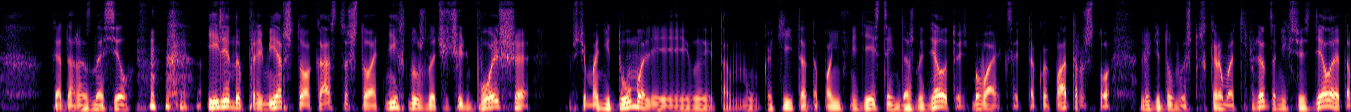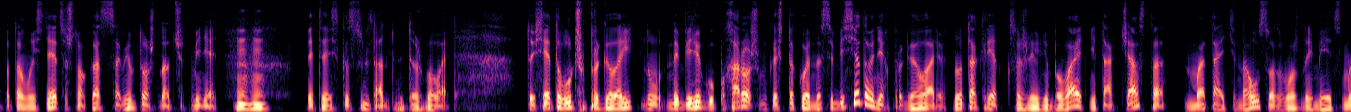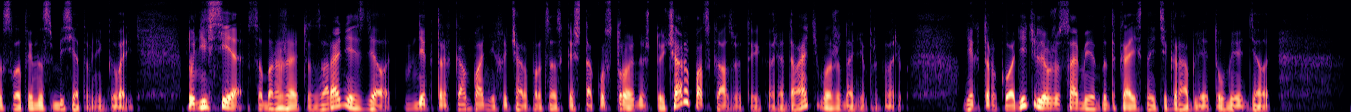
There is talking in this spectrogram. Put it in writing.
Когда разносил. Или, например, что оказывается, что от них нужно чуть-чуть больше, чем они думали, и вы там ну, какие-то дополнительные действия не должны делать. То есть бывает, кстати, такой паттерн, что люди думают, что скромастер придет, за них все сделает, а потом выясняется, что, оказывается, самим тоже надо что-то менять. Угу. Это и с консультантами тоже бывает. То есть это лучше проговорить, ну, на берегу. По-хорошему, конечно, такое на собеседованиях проговаривать, но так редко, к сожалению, бывает, не так часто. Мотайте на ус, возможно, имеет смысл это и на собеседовании говорить. Но не все соображают это заранее сделать. В некоторых компаниях HR-процесс, конечно, так устроены, что HR подсказывают и говорят, давайте мы ожидания проговорим. Некоторые руководители уже сами натыкались на эти грабли, это умеют делать.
